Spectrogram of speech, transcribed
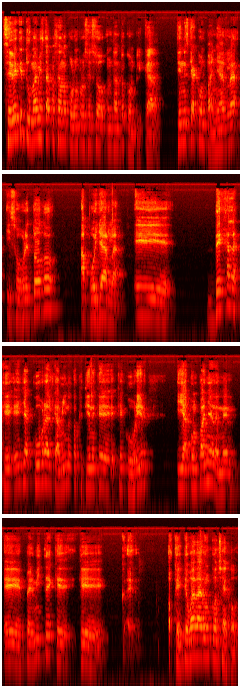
Se ve que tu mami está pasando por un proceso un tanto complicado. Tienes que acompañarla y sobre todo apoyarla. Eh, déjala que ella cubra el camino que tiene que, cubrir y acompáñala en él. Eh, permite que, que eh, ok, te voy a dar un consejo.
